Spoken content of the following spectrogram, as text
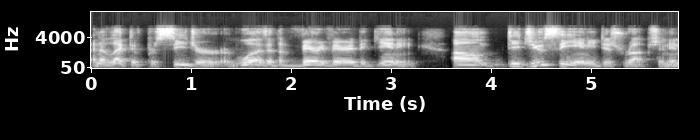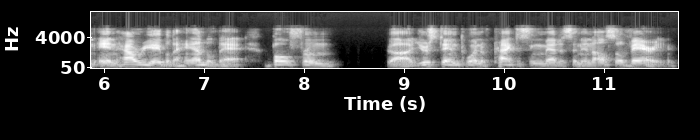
an elective procedure was at the very, very beginning. Um, did you see any disruption, and, and how were you able to handle that, both from uh, your standpoint of practicing medicine and also Varian?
